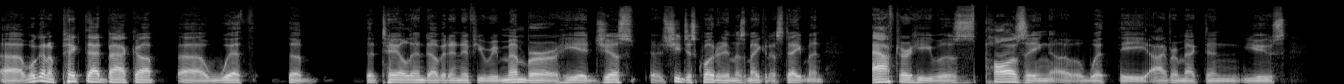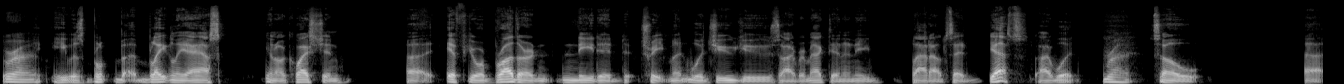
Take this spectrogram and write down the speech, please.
uh, we're going to pick that back up uh, with the the tail end of it. And if you remember, he had just uh, she just quoted him as making a statement after he was pausing uh, with the ivermectin use. Right. He was bl- blatantly asked, you know, a question: uh, If your brother needed treatment, would you use ivermectin? And he flat out said, "Yes, I would." Right. So uh,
